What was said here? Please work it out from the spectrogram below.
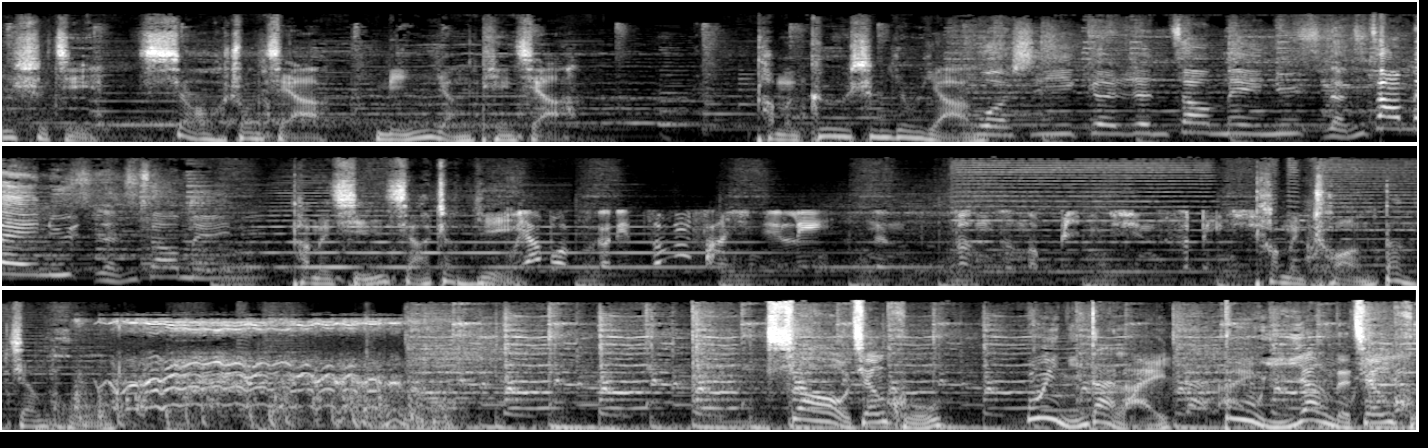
一世纪，笑傲庄稼名扬天下。他们歌声悠扬，我是一个人造美女，人造美女，人造美女。他们行侠仗义不，要把自个的正方形的脸硬是整成了平行四平行。他们闯荡江湖。笑傲江湖，为您带来不一样的江湖。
